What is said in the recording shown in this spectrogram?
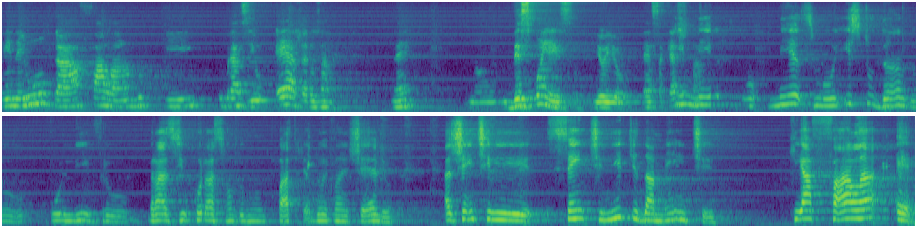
em nenhum lugar falando que o Brasil é a Jerusalém, né? não desconheço, Ioiô, essa questão. E mesmo, mesmo estudando o livro Brasil, Coração do Mundo, Pátria do Evangelho, a gente sente nitidamente que a fala é,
